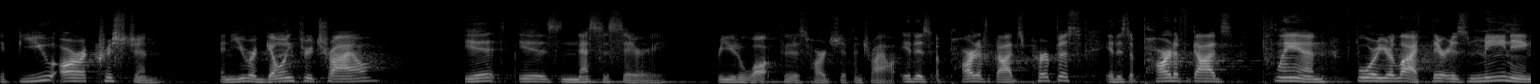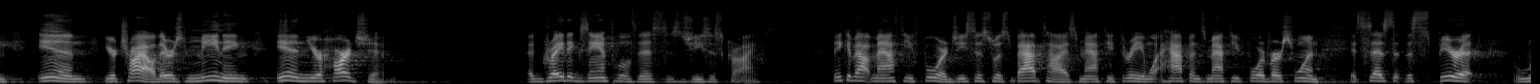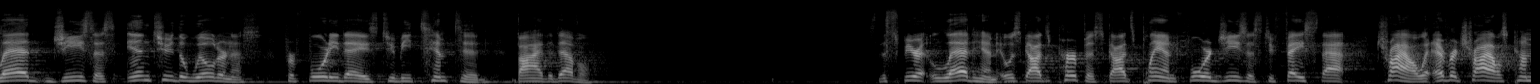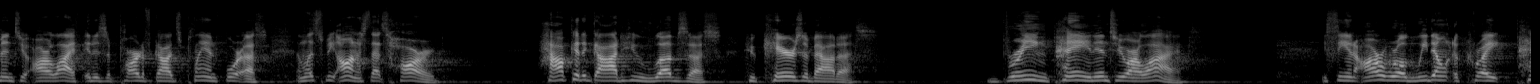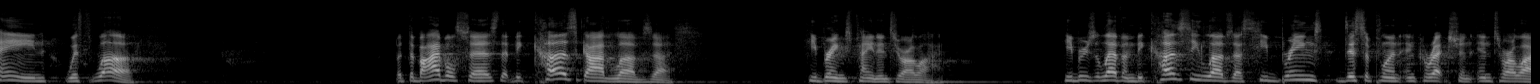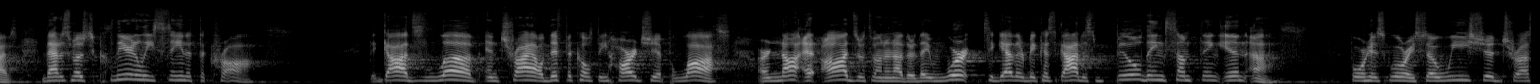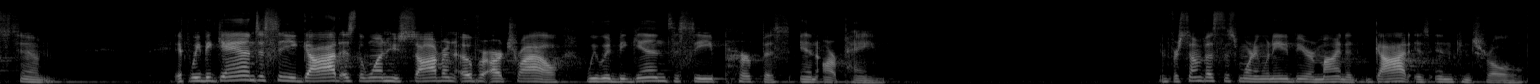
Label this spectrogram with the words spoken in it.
If you are a Christian and you are going through trial, it is necessary for you to walk through this hardship and trial. It is a part of God's purpose, it is a part of God's plan for your life. There is meaning in your trial, there's meaning in your hardship. A great example of this is Jesus Christ. Think about Matthew 4. Jesus was baptized, Matthew 3. And what happens, Matthew 4, verse 1? It says that the Spirit led Jesus into the wilderness for 40 days to be tempted by the devil. The Spirit led him. It was God's purpose, God's plan for Jesus to face that trial. Whatever trials come into our life, it is a part of God's plan for us. And let's be honest, that's hard. How could a God who loves us, who cares about us, bring pain into our lives? You see, in our world, we don't equate pain with love. But the Bible says that because God loves us, he brings pain into our lives. Hebrews 11, because he loves us, he brings discipline and correction into our lives. That is most clearly seen at the cross. That God's love and trial, difficulty, hardship, loss are not at odds with one another. They work together because God is building something in us for his glory. So we should trust him. If we began to see God as the one who's sovereign over our trial, we would begin to see purpose in our pain. And for some of us this morning, we need to be reminded God is in control,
